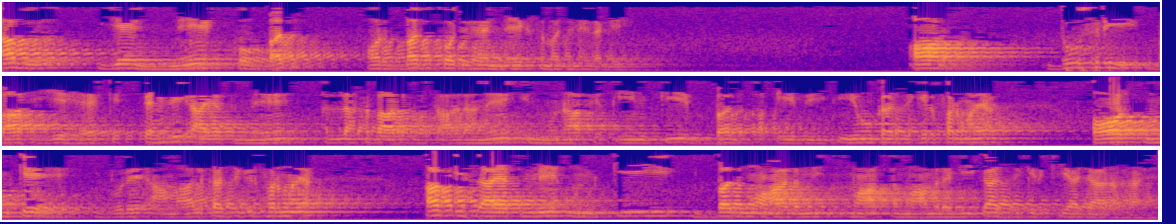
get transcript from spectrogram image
اب یہ نیک کو بد اور بد کو جو ہے نیک سمجھنے لگے۔ اور دوسری بات یہ ہے کہ پہلی آیت میں اللہ تبارک و تعالیٰ نے ان منافقین کی بد عقیدیوں کا ذکر فرمایا اور ان کے برے اعمال کا ذکر فرمایا۔ اب اس آیت میں ان کی بد معاملگی کا ذکر کیا جا رہا ہے۔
